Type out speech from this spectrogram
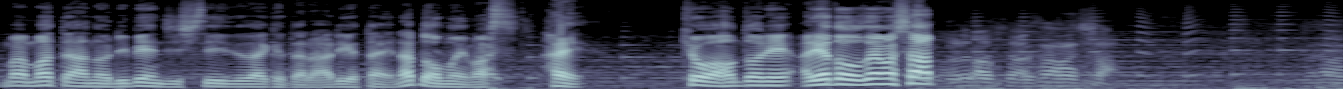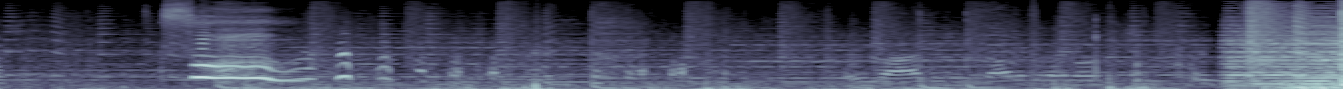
まあまたあのリベンジしていただけたらありがたいなと思います。はい。今日は本当にありがとうございました。ありがとうございました。くそー Bye.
